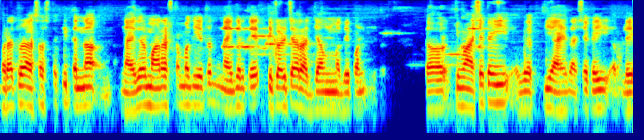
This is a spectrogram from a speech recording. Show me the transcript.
बऱ्याच वेळा असं असतं की त्यांना नायदर महाराष्ट्रामध्ये येतात नायदर ते तिकडच्या राज्यांमध्ये पण येतात. तर किंवा असे काही व्यक्ती आहेत असे काही आपले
